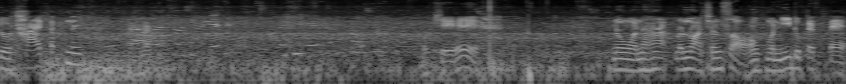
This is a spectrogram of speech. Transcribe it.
ดูท้ายแป๊บนึงนะฮะโอเคโนนนะฮะรถนอนชั้น 2 วันนี้ดูแปลก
